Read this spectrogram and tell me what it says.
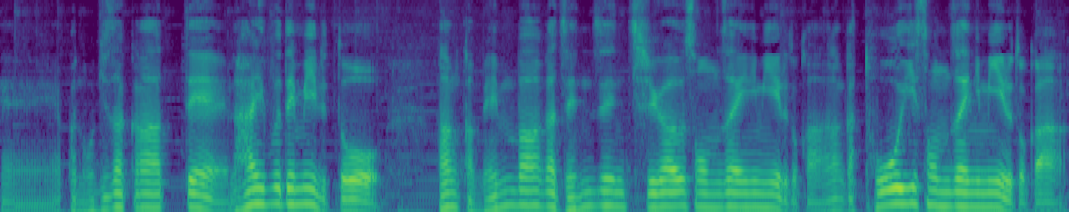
えー、やっぱ乃木坂ってライブで見ると、なんかメンバーが全然違う存在に見えるとか、なんか遠い存在に見えるとか、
